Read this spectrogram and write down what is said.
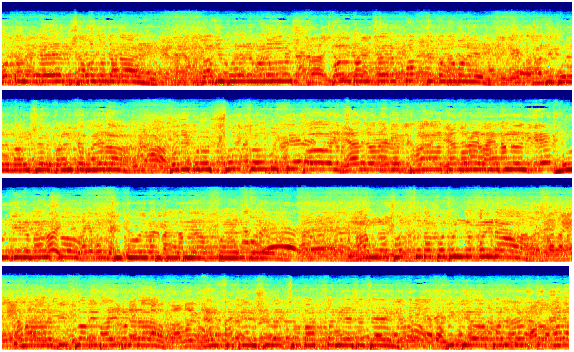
নতুনদের স্বাগত জানায়। গাজীপুরের মানুষ গণতন্ত্রের পক্ষে কথা বলে। গাজীপুরের মানুষের বাড়িতে ভাইরা যদি কোনো শত্রু উপস্থিত হয়, তাকে মুরগির মাংস আপ্যায়ন করে। স্বচ্ছতা পছন্দ করি না। আমার বিপ্লবী ভাই বোনেরা, এনসিপির শুভেচ্ছা বার্তা নিয়ে এসেছেন। দ্বিতীয় পরিতন্ত্র করার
